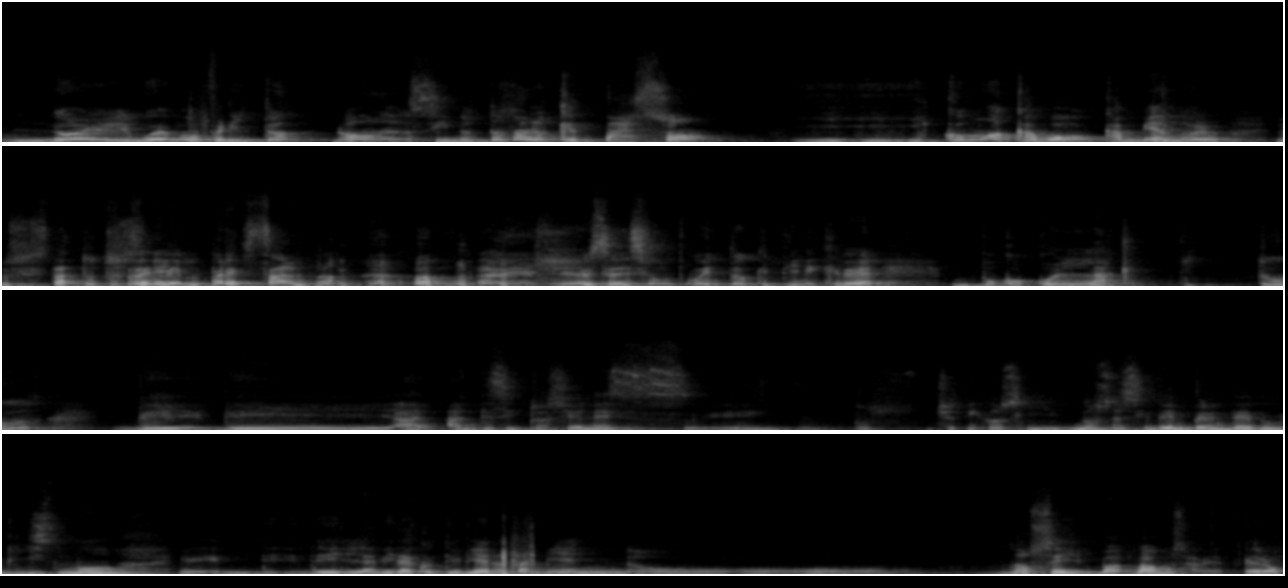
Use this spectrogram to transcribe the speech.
no el huevo frito, ¿no? Sino todo lo que pasó y, y- y cómo acabó cambiando los estatutos de la empresa, ¿no? o sea, es un cuento que tiene que ver un poco con la actitud de, de- a- ante situaciones, eh, pues yo digo, si, no sé si de emprendedurismo, eh, de, de la vida cotidiana también, o, o- o no sé, va- vamos a ver, pero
